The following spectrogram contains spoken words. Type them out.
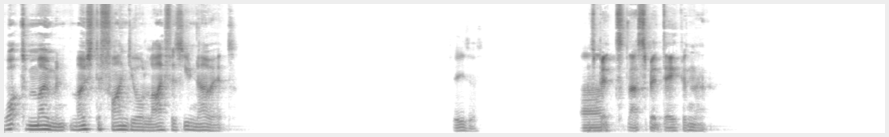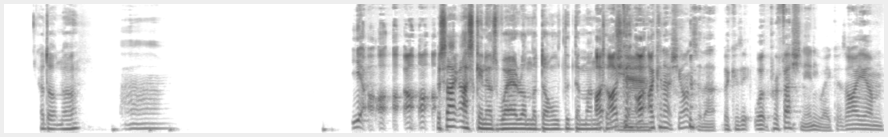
What moment most defined your life as you know it? Jesus. That's, a Um, bit, that's a bit deep, isn't it? I don't know. Um, yeah, I, I, I, It's like asking us where on the doll did the man touch I can I, I can actually answer that because it well professionally anyway because I um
